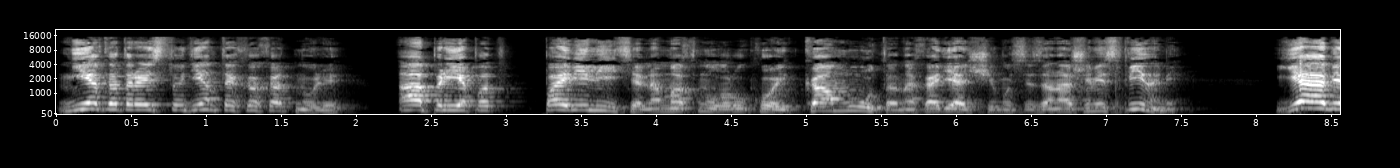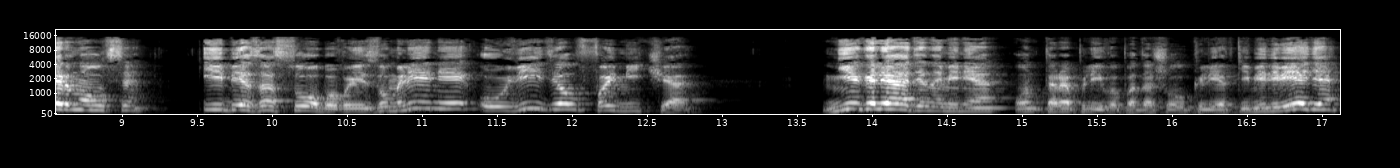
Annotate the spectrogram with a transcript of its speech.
Некоторые студенты хохотнули, а препод повелительно махнул рукой кому-то, находящемуся за нашими спинами. Я обернулся и без особого изумления увидел Фомича. Не глядя на меня, он торопливо подошел к клетке медведя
